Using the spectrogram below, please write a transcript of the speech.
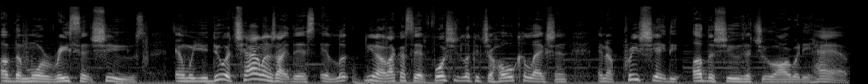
of the more recent shoes. And when you do a challenge like this, it look, you know, like I said, force you to look at your whole collection and appreciate the other shoes that you already have.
